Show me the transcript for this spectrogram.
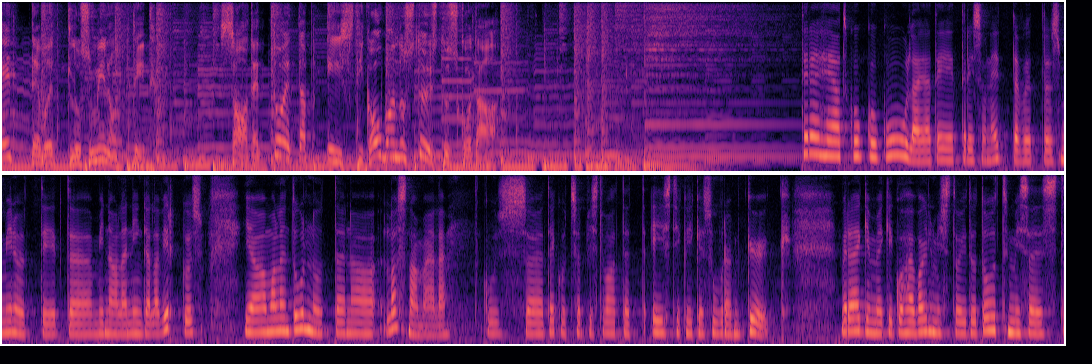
ettevõtlusminutid. saadet toetab Eesti Kaubandus-Tööstuskoda tere, head Kuku kuulajad, eetris on Ettevõtlusminutid, mina olen Ingela Virkus ja ma olen tulnud täna Lasnamäele kus tegutseb vist vaata et Eesti kõige suurem köök. me räägimegi kohe valmistoidu tootmisest,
